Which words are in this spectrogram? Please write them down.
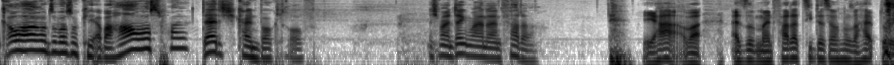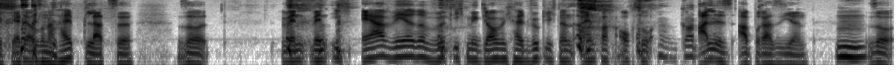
graue Haare und sowas okay, aber Haarausfall, da hätte ich keinen Bock drauf. Ich meine, denk mal an deinen Vater. Ja, aber also mein Vater zieht das ja auch nur so halb durch. Der hat ja auch so eine Halbglatze. So, wenn, wenn ich er wäre, würde ich mir, glaube ich, halt wirklich dann einfach auch so Gott. alles abrasieren. Mhm. So,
